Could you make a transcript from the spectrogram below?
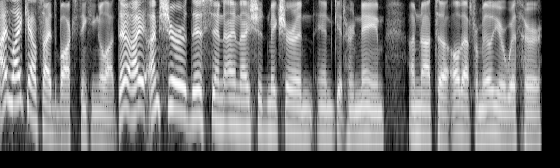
I like outside the box thinking a lot. There, I, I'm sure this, and, and I should make sure and, and get her name. I'm not uh, all that familiar with her.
